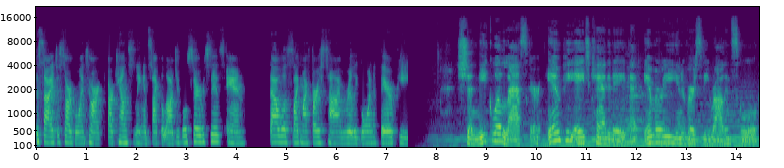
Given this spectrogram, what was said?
decided to start going to our, our counseling and psychological services. And that was like my first time really going to therapy. Shaniqua Lasker, MPH candidate at Emory University Rollins School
